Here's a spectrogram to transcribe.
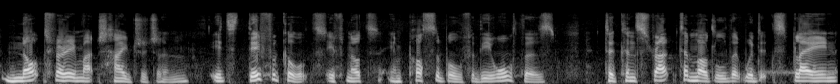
not very much hydrogen. It's difficult, if not impossible, for the authors to construct a model that would explain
